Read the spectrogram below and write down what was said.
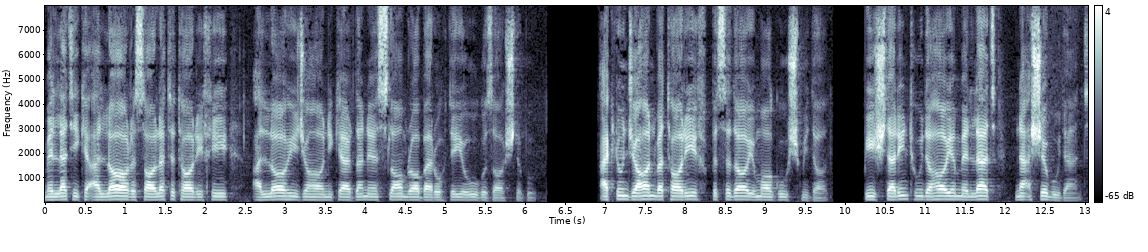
ملتی که الله رسالت تاریخی اللهی جهانی کردن اسلام را بر عهده او گذاشته بود. اکنون جهان و تاریخ به صدای ما گوش می‌داد. بیشترین توده های ملت نعشه بودند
